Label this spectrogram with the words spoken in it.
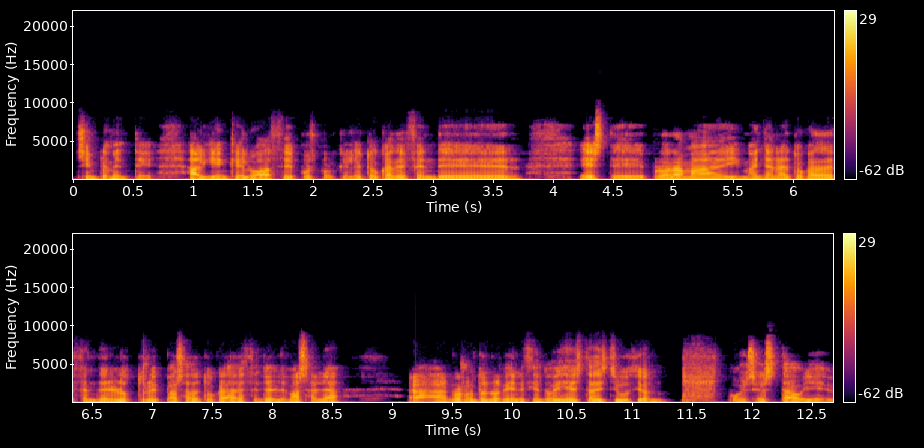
simplemente. Alguien que lo hace pues porque le toca defender este programa y mañana le toca defender el otro y pasado le tocará defender el de más allá a nosotros nos vienen diciendo, oye, esta distribución, pues esta, oye,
